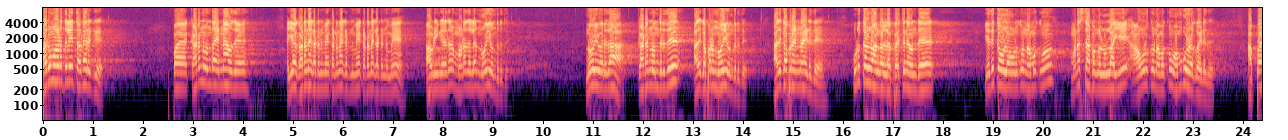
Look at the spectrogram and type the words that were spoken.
வருமானத்திலே தடை இருக்குது இப்போ கடன் வந்தால் என்ன ஆகுது? ஐயோ கடனை கட்டணுமே கடனை கட்டணுமே கடனை கட்டணுமே அப்படிங்கிறதுல மனதில் நோய் வந்துடுது. நோய் வருதா? கடன் வந்துடுது அதுக்கப்புறம் நோய் வந்துடுது. அதுக்கப்புறம் என்ன ஆகிடுது குடுக்கல் வாங்கல பிரச்சனை வந்து எதுக்க உள்ளவங்களுக்கும் நமக்கும் மனஸ்தாபங்கள் உள்ளாகி அவனுக்கும் நமக்கும் வம்பு ஆயிடுது அப்போ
